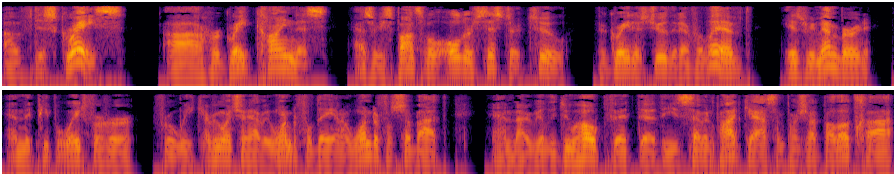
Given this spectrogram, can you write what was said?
of disgrace, uh, her great kindness as a responsible older sister to the greatest Jew that ever lived is remembered, and the people wait for her for a week. Everyone should have a wonderful day and a wonderful Shabbat, and I really do hope that uh, these seven podcasts on Parshat Balotcha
